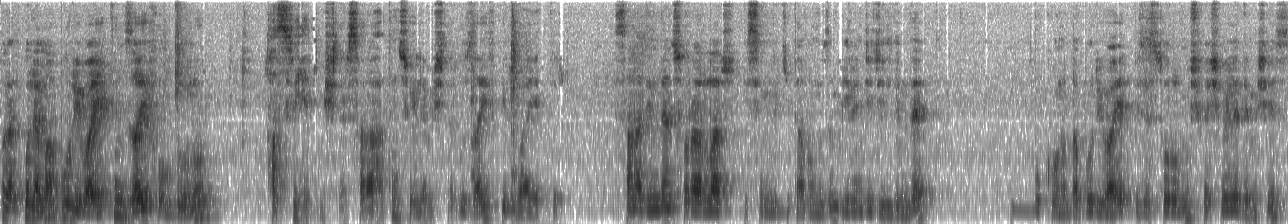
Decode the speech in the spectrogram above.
Fakat ulema bu rivayetin zayıf olduğunu tasrih etmişler, sarahaten söylemişler. Bu zayıf bir rivayettir. Sana Dinden Sorarlar isimli kitabımızın birinci cildinde bu konuda bu rivayet bize sorulmuş ve şöyle demişiz.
